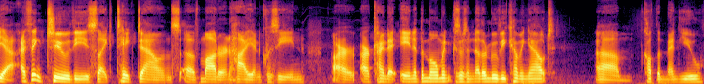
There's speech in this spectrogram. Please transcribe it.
yeah, I think too these like takedowns of modern high end cuisine are are kind of in at the moment because there's another movie coming out um, called The Menu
